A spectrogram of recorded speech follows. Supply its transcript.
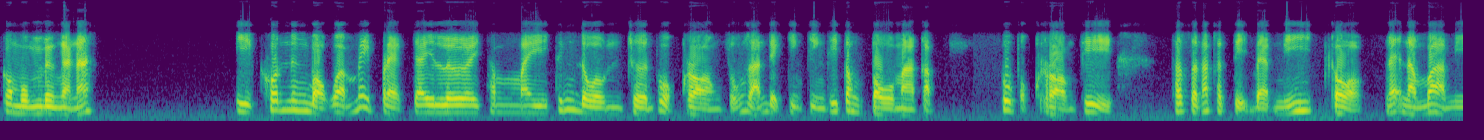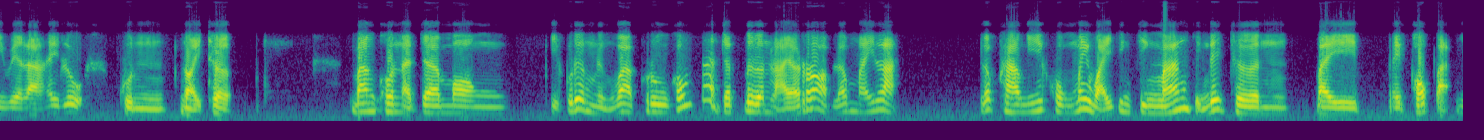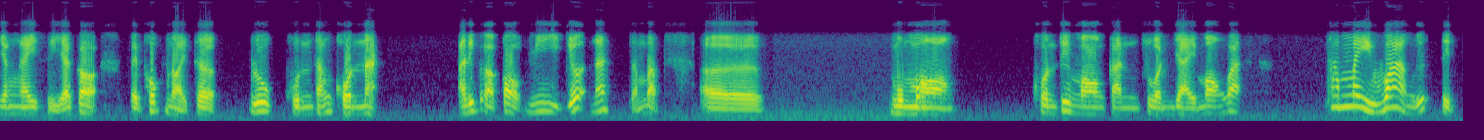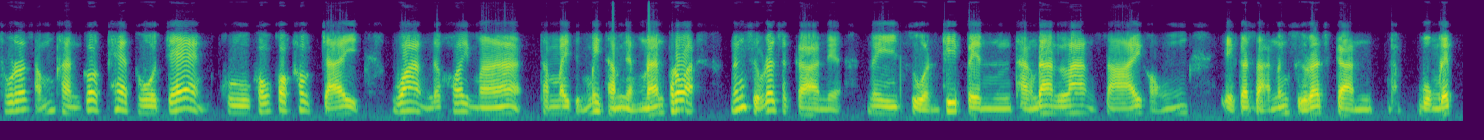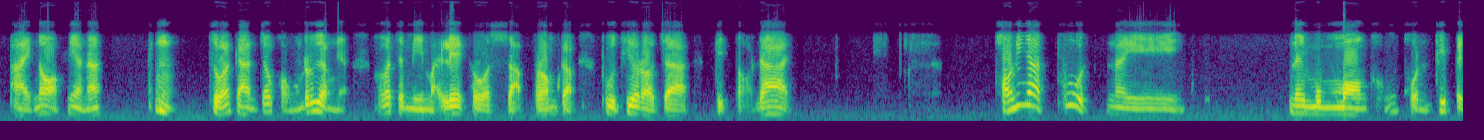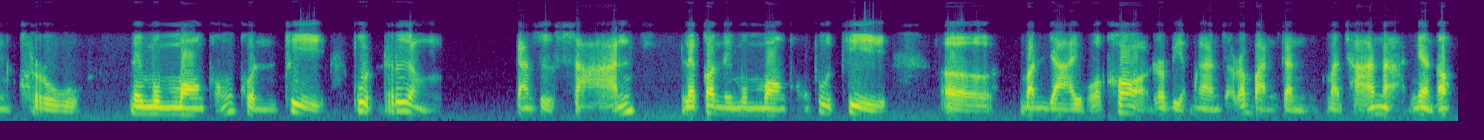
ก็มุมหนึ่งอะนะ อีกคนหนึ่งบอกว่าไม่แปลกใจเลยทำไมถึงโดนเชิญผู้ปกครองสงสารเด็กจริง ๆ ที่ต้องโตมากับผู้ปกครองที่ทัศนคติแบบนี้ก็แนะนำว่ามีเวลาให้ลูกคุณหน่อยเถอะ บางคนอาจจะมองอีกเรื่องหนึ่งว่าครูเขาน่าจะเตือนหลายรอบแล้วไหมล่ะ แล้วคราวนี้คงไม่ไหวจริง ๆ มั้งถึงได้เชิญไปไปพบอะยังไงเสียก็ไปพบหน่อยเถอะลูกคุณทั้งคนน่ะ อันนี้ก็ก็มีอีกเยอะนะสำหรับเอ่อมุมมอง คนที่มองกันส่วนใหญ่มองว่า ถ้าไม่ว่างหรือติดธุระสำคัญก็แค่โทรแจ้ง ครูเขาก็เข้าใจว่างแล้วค่อยมาทำไมถึงไม่ทำอย่างนั้น เพราะว่าหนังสือราชการเนี่ยในส่วนที่เป็นทางด้านล่างซ้ายของเอกสารหนังสือราชการวงเล็บภายนอกเนี่ยนะส่วนราชการเจ้าของเรื่องเนี่ยเขาก็จะมีหมายเลขโทรศัพท์ พร้อมกับผู้ที่เราจะติดต่อได้ ขออนุญาตพูดในในมุมมองของคนที่เป็นครู ในมุมมองของคนที่พูดเรื่องการสื่อสาร และก็ในมุมมองของผู้ที่เบรรยายหัวข้อระเบียบงานสารบัญกันมาช้านานเนี่ยเนาะ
